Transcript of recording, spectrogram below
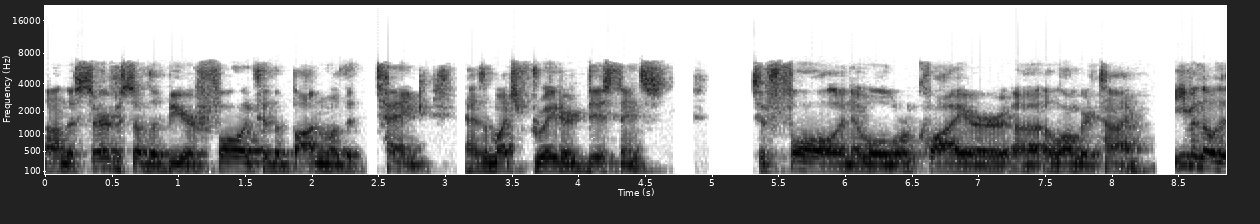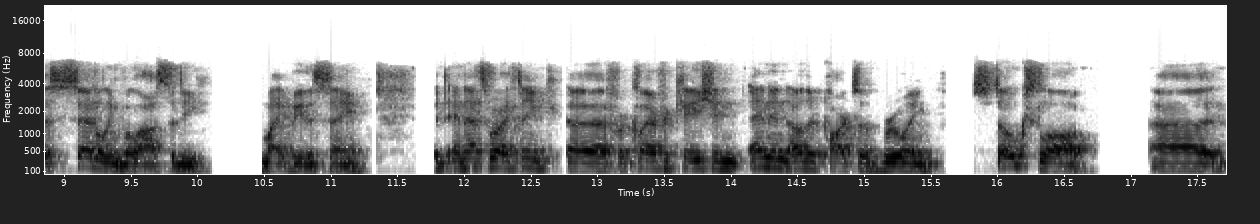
on the surface of the beer falling to the bottom of the tank, it has a much greater distance to fall and it will require uh, a longer time, even though the settling velocity might be the same. And that's where I think, uh, for clarification and in other parts of brewing, Stokes' law uh,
